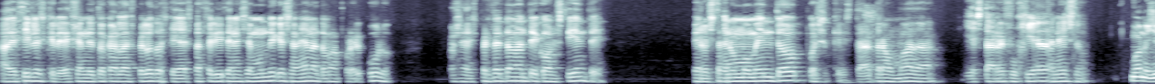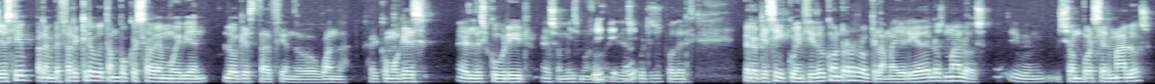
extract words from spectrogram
decirles que le dejen de tocar las pelotas, que ya está feliz en ese mundo y que se vayan a tomar por el culo. O sea, es perfectamente consciente. Pero está en un momento pues que está traumada y está refugiada en eso. Bueno, yo es que para empezar creo que tampoco sabe muy bien lo que está haciendo Wanda. como que es el descubrir eso mismo, ¿no? y descubrir sus poderes. Pero que sí, coincido con Rorro que la mayoría de los malos eh, son por ser malos.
